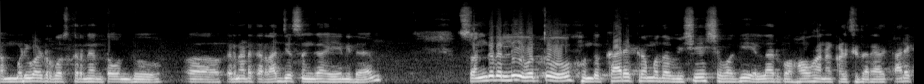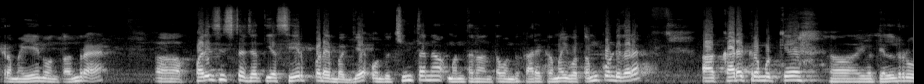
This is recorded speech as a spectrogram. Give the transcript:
ನಮ್ಮ ಮಡಿವಾಳ್ರಿಗೋಸ್ಕರನೇ ಅಂತ ಒಂದು ಕರ್ನಾಟಕ ರಾಜ್ಯ ಸಂಘ ಏನಿದೆ. ಸಂಘದಲ್ಲಿ ಇವತ್ತು ಒಂದು ಕಾರ್ಯಕ್ರಮದ ವಿಶೇಷವಾಗಿ ಎಲ್ಲರಿಗೂ ಆಹ್ವಾನ ಕಳಿಸಿದ್ದಾರೆ. ಆ ಕಾರ್ಯಕ್ರಮ ಏನು ಅಂತಂದರೆ ಪರಿಶಿಷ್ಟ ಜಾತಿಯ ಸೇರ್ಪಡೆ ಬಗ್ಗೆ ಒಂದು ಚಿಂತನ, ಮಂಥನ ಅಂತ ಒಂದು ಕಾರ್ಯಕ್ರಮ ಇವತ್ತು ಹಮ್ಮಿಕೊಂಡಿದ್ದಾರೆ. ಆ ಕಾರ್ಯಕ್ರಮಕ್ಕೆ ಇವತ್ತೆಲ್ಲರೂ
